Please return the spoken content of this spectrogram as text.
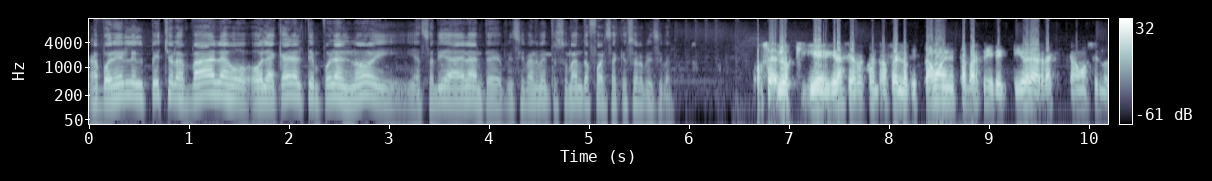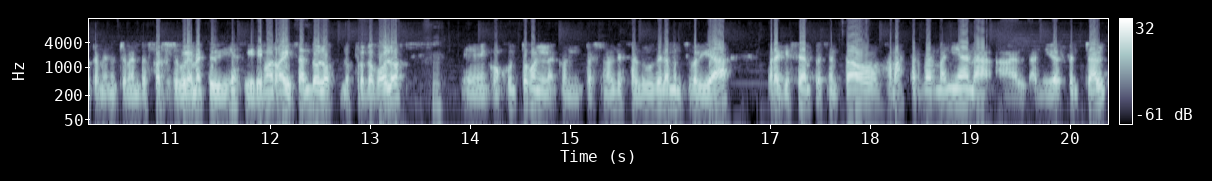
a ponerle el pecho a las balas o, la cara al temporal, ¿no? Y, y, a salir adelante, principalmente sumando fuerzas, que eso es lo principal. O sea, lo que, eh, gracias Rafael, lo que estamos en esta parte directiva, la verdad es que estamos haciendo también un tremendo esfuerzo. Seguramente hoy día seguiremos revisando los, protocolos eh, en conjunto con, el personal de salud de la municipalidad para que sean presentados a más tardar mañana al, nivel central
